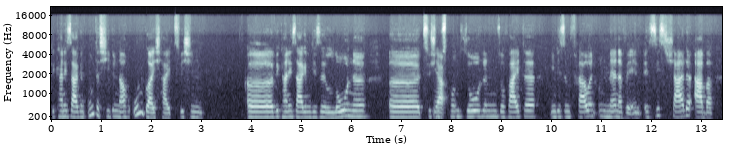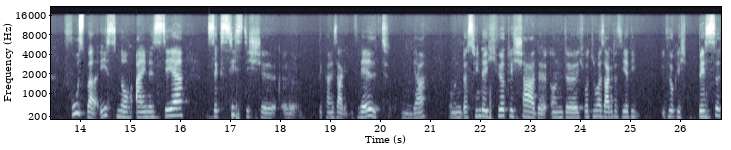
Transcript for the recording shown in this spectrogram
wie kann ich sagen, Unterschiede und auch Ungleichheit zwischen, äh, wie kann ich sagen, diese Lohne äh, zwischen ja. Sponsoren und so weiter in diesem Frauen- und Männer-WM. Es ist schade, aber Fußball ist noch eine sehr sexistische äh, wie kann ich sagen, Welt, ja. Und das finde ich wirklich schade. Und äh, ich wollte nur sagen, dass wir die wirklich beste,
